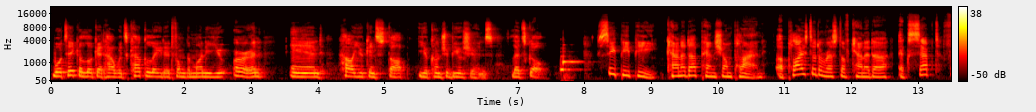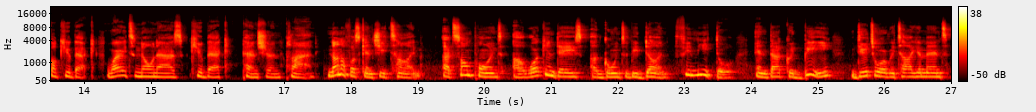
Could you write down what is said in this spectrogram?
we'll take a look at how it's calculated from the money you earn and how you can stop your contributions. Let's go. CPP, Canada Pension Plan, applies to the rest of Canada except for Quebec, where it's known as Quebec Pension Plan. None of us can cheat time. At some point, our working days are going to be done, finito, and that could be due to a retirement,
